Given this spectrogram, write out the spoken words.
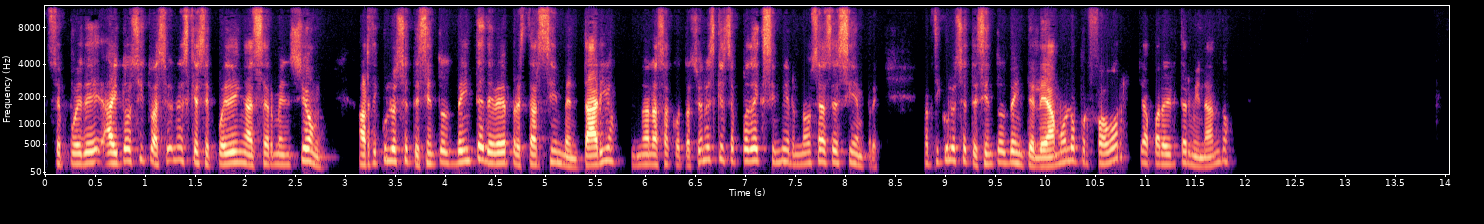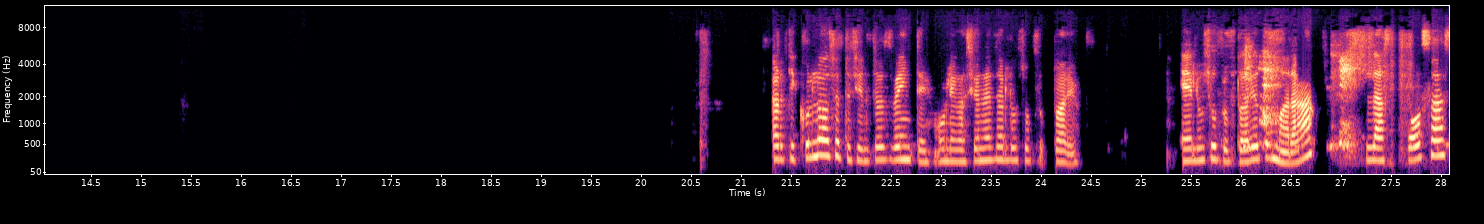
se puede, hay dos situaciones que se pueden hacer mención. Artículo 720 debe prestarse inventario. Una de las acotaciones que se puede eximir, no se hace siempre. Artículo 720, leámoslo por favor, ya para ir terminando. Artículo 720, obligaciones del usufructuario el usufructuario tomará las cosas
